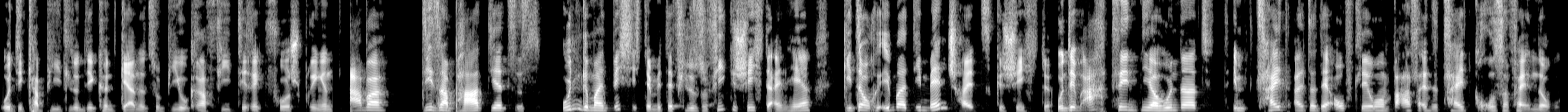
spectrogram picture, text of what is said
und die Kapitel und ihr könnt gerne zur Biografie direkt vorspringen. Aber dieser Part jetzt ist ungemein wichtig, denn mit der Philosophiegeschichte einher geht auch immer die Menschheitsgeschichte. Und im 18. Jahrhundert, im Zeitalter der Aufklärung, war es eine Zeit großer Veränderungen.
